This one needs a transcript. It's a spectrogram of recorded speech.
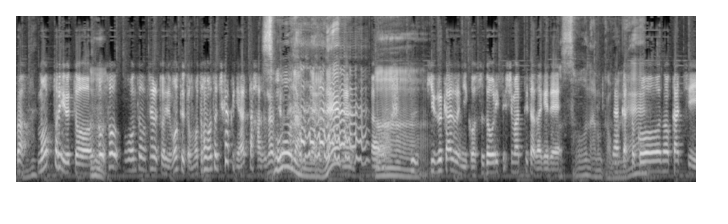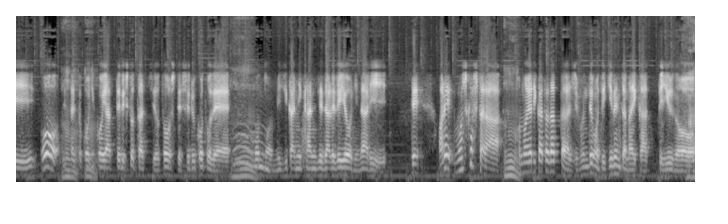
まあ、もっと言うと、うん。そう、そう、本当おっしゃる通りで、もっと言うと、もともと近くにあったはずなんですよ、そうなんだよね。気づかずにこう素通りしてしまってただけで、そうなのかもね。なんかそこの価値をうん実際そこにこうやってる人たちを通して知ることで、うん。どんどん身近に感じられるようになり、で、あれ、もしかしたらうんこのやり方だったら自分でもできるんじゃないかっていうのを、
